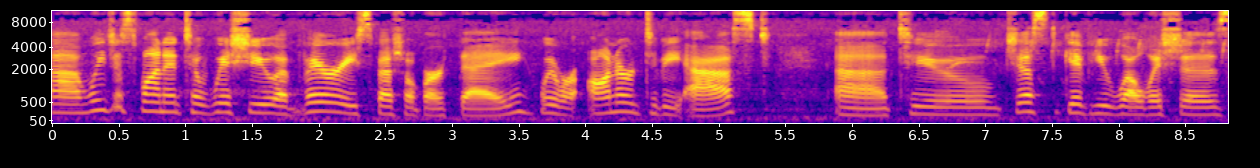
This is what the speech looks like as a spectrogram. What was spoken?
Uh, we just wanted to wish you a very special birthday. We were honored to be asked uh, to just give you well wishes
